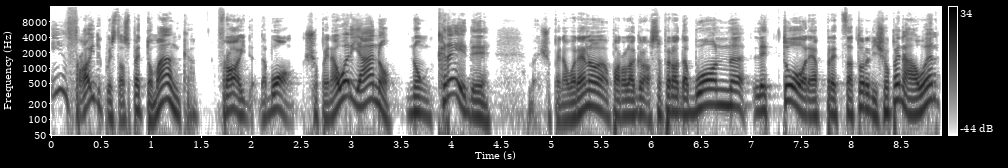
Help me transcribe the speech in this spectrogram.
In Freud questo aspetto manca. Freud, da buon schopenhaueriano, non crede, beh, schopenhaueriano è una parola grossa, però da buon lettore apprezzatore di Schopenhauer,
